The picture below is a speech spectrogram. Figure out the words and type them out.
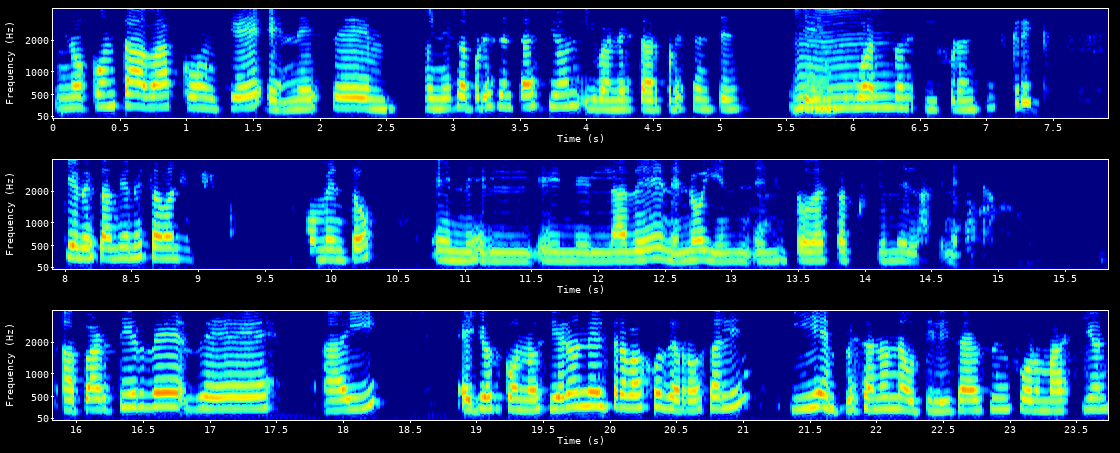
no contaba con que en ese en esa presentación iban a estar presentes James mm. Watson y Francis Crick, quienes también estaban en momento en el, en el ADN, ¿no? Y en, en, toda esta cuestión de la genética. A partir de, de ahí, ellos conocieron el trabajo de Rosalind y empezaron a utilizar su información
